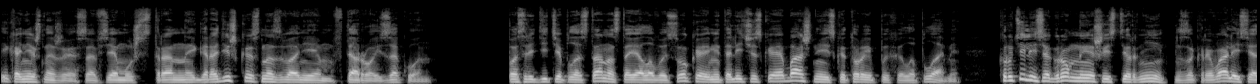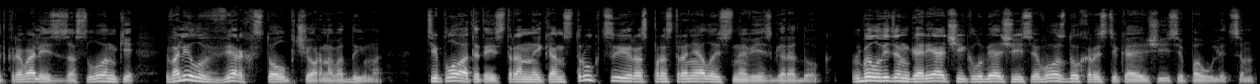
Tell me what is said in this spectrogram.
и, конечно же, совсем уж странный городишко с названием «Второй закон». Посреди теплостана стояла высокая металлическая башня, из которой пыхало пламя. Крутились огромные шестерни, закрывались и открывались заслонки, валил вверх столб черного дыма. Тепло от этой странной конструкции распространялось на весь городок. Был виден горячий клубящийся воздух, растекающийся по улицам.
